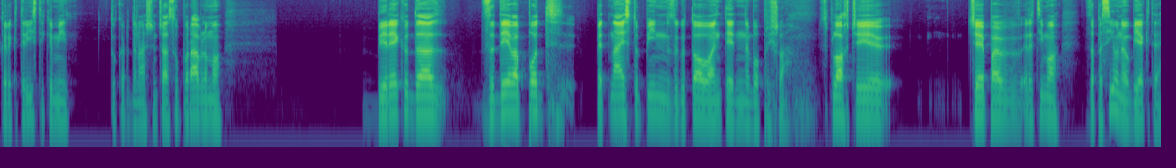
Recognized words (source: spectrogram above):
karakteristikami, to, kar v današnjem času uporabljamo. Bi rekel, da zadeva pod 15 stopinj, zagotovo en teden ne bo prišla. Sploh, če, če pa recimo za pasivne objekte,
